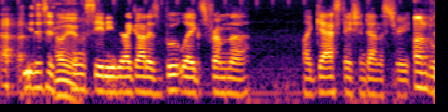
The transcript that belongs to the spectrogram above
Jesus is Hell yeah. CD that I got as bootlegs from the like gas station down the street. Unbelievable.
